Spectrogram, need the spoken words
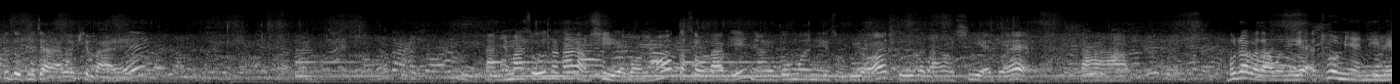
ပြုတ်ပြုကြတာပဲဖြစ်ပါတယ် ဒါမြန်မာစိုးစကားတော်ရှိရပေါ့နော်ကစုံလာပြေညာရီသုံးမွေးနေဆိုပြီးတော့စိုးစကားတော်ရှိရအတွက်ဒါဗုဒ္ဓဘာသာဝင်တွေရဲ့အထွတ်အမြတ်နေလဲ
